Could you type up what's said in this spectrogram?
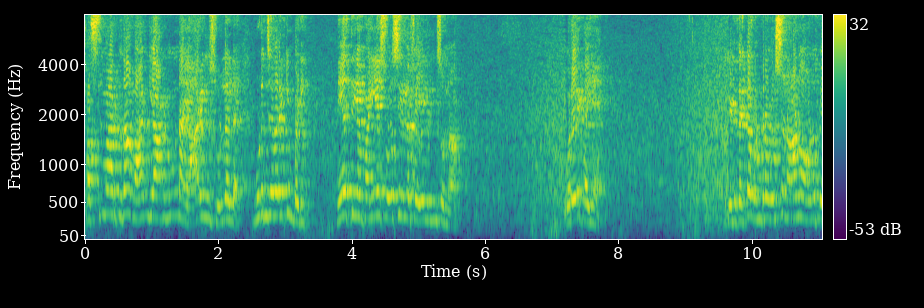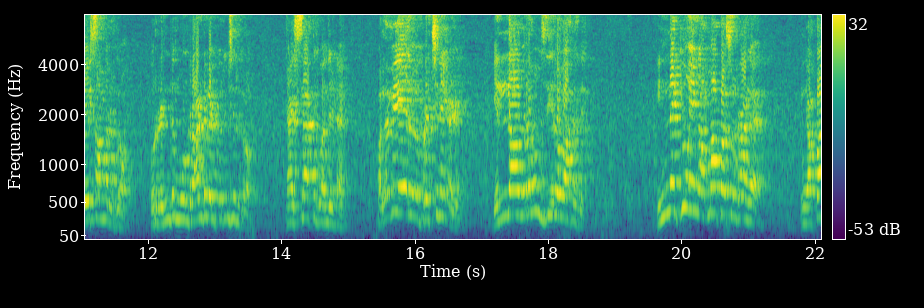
ஃபர்ஸ்ட் மார்க் தான் வாங்கி ஆகணும்னு நான் யாரையும் சொல்லலை. முடிஞ்ச வரைக்கும் படி. நேத்து என் பையன் சோசியல்ல ஃபெயிலுன்னு சொன்னான். ஒரே பையன். கிட்டத்தட்ட ஒன்றரை வருஷம் நானும் அவனும் பேசாம இருக்கிறோம். ஒரு ரெண்டு மூன்று ஆண்டுகள் பிரிஞ்சிருக்கிறோம். நான் இஸ்லாத்துக்கு வந்துட்டேன். பல்வேறு பிரச்சனைகள். எல்லா உறவும் ஜீரோ ஆகுது. இன்னைக்கும் எங்கள் அம்மா அப்பா சொல்கிறாங்க எங்கள் அப்பா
